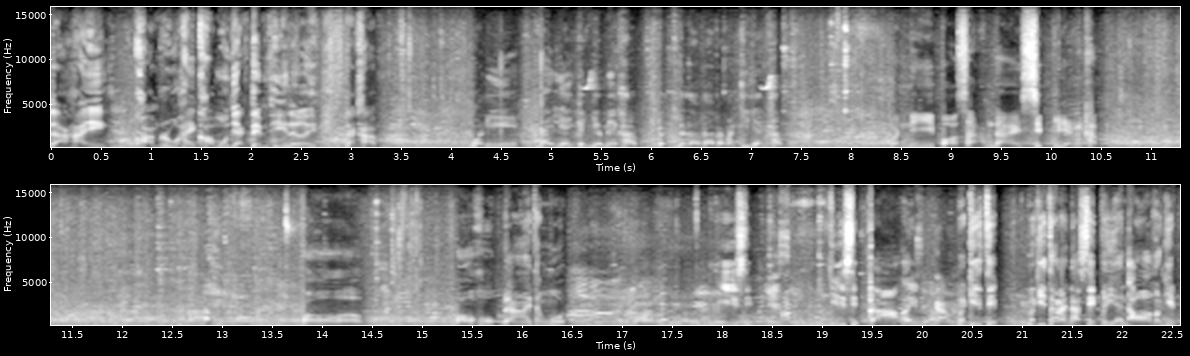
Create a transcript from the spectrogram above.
จะให้ความรู้ให้ข้อมูลอย่างเต็มที่เลยนะครับ วันนี้ได้เหรียญกันเยอะไหมครับได้ได้ได้ประมาณกี่เหรียญครับ วันนี้ป .3 ได้ 10 เหรียญครับ ปป 6 ได้ทั้งหมด 20 29เอ้ยเมื่อกี้10เมื่อกี้เท่าไหร่นะ10เหรียญอ๋อ29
